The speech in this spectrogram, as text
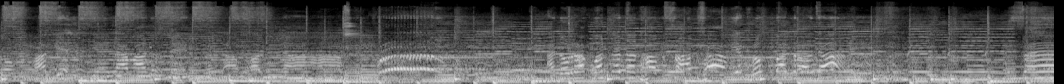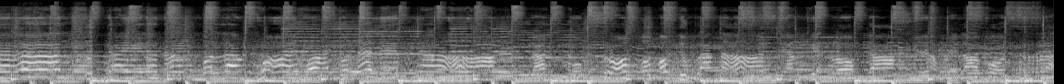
ลงพักเย็นเย็นมาเดินเล่นตามพันนาอนุรักษ์วัฒนธรรมสามชาติยังครบบ้านเราจ้าแสนสุดใจและนั่งบนหลังควายควายก็และเล่นยากกันผมร้องอบอบอยู่กลางนาเสียงเขียนร้องยามเมื่อเวลาฝนรา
